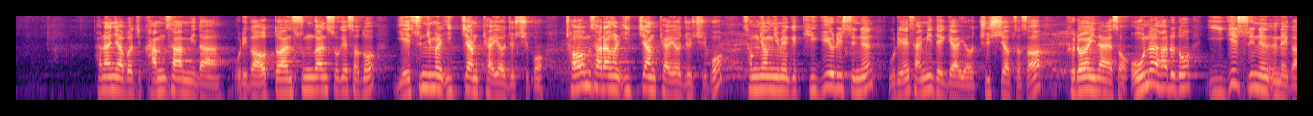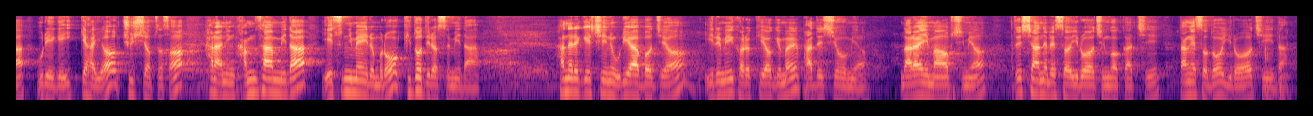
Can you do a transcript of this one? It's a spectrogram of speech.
하나님 아버지 감사합니다. 우리가 어떠한 순간 속에서도 예수님을 잊지 않게 하여 주시고 처음 사랑을 잊지 않게 하여 주시고 성령님에게 귀 기울일 수 있는 우리의 삶이 되게 하여 주시옵소서. 그로 인하여서 오늘 하루도 이길 수 있는 은혜가 우리에게 있게 하여 주시옵소서. 하나님 감사합니다. 예수님의 이름으로 기도드렸습니다. 하늘에 계신 우리 아버지여 이름이 거룩히 여김을 받으시오며 나라의 마옵시며 뜻이 하늘에서 이루어진 것 같이 땅에서도 이루어지이다.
